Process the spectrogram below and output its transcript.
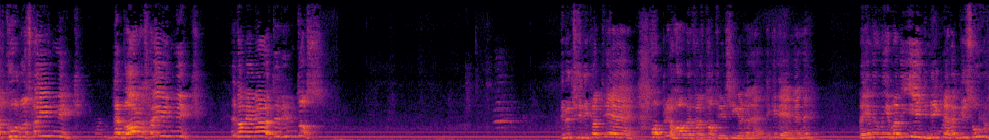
at kona skal være ydmyk? Eller barna skal være ydmyk? Eller når vi møter rundt oss? Det betyr ikke at jeg hopper i havet for å Katrin sier det. Det er ikke det jeg mener. Men jeg må være ydmyk med Guds ord.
